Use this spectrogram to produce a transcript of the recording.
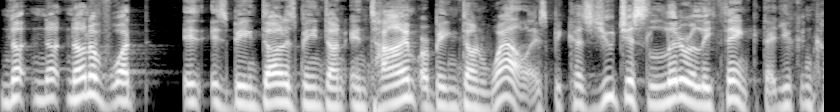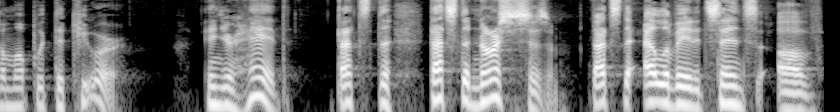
none of what is being done is being done in time or being done well is because you just literally think that you can come up with the cure in your head. That's the that's the narcissism. That's the elevated sense of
